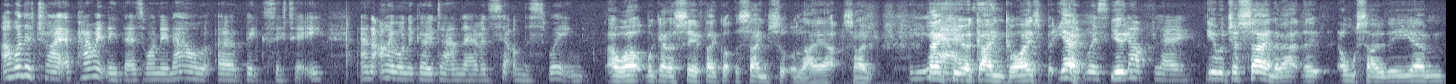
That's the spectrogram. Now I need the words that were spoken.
I want to try. Apparently, there's one in our uh, big city, and I want to go down there and sit on the swing. Oh well, we're going to see if they've got the same sort of layout. So thank you again, guys. But yeah, it was you, lovely. you were just saying about the also the um,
